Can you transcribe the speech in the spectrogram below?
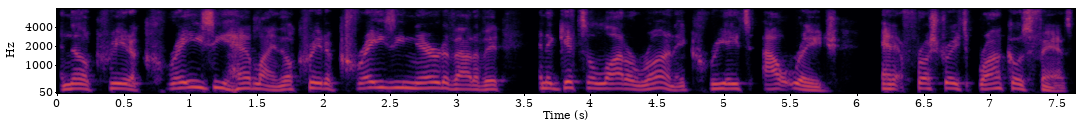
and they'll create a crazy headline. They'll create a crazy narrative out of it and it gets a lot of run. It creates outrage and it frustrates Broncos fans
